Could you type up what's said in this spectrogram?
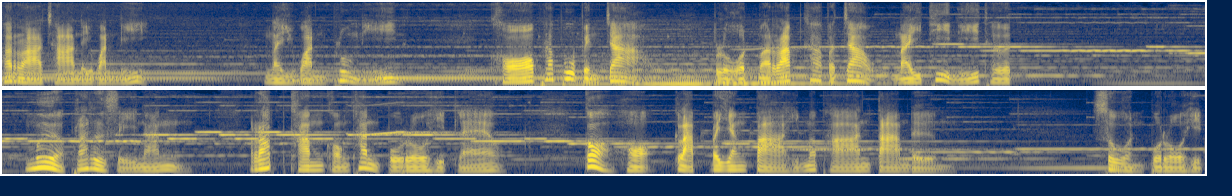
พระราชาในวันนี้ ในวันพรุ่งนี้ ขอพระผู้เป็นเจ้า โปรดมารับข้าพเจ้าในที่นี้เถิด เมื่อพระฤาษีนั้น รับคำของท่านปุโรหิตแล้ว ก็เหาะกลับไปยังป่าหิมพานต์ตามเดิม ส่วนปุโรหิต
